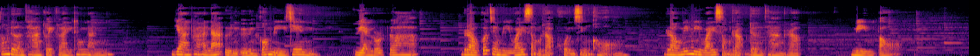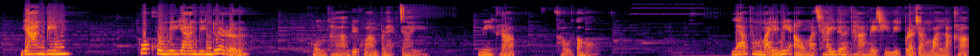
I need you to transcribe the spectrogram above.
ต้องเดินทางไกลๆเท่านั้น ยานพาหนะอื่นๆก็มีเช่น เวียนรถลาก เราก็จะมีไว้สำหรับขนสิ่งของ เราไม่มีไว้สำหรับเดินทางครับ มีนตอบ ยานบิน พวกคุณมียานบินด้วยเหรอ ผมถามด้วยความแปลกใจ มีครับ เขาตอบ แล้วทำไมไม่เอามาใช้เดินทางในชีวิตประจำวันล่ะครับ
